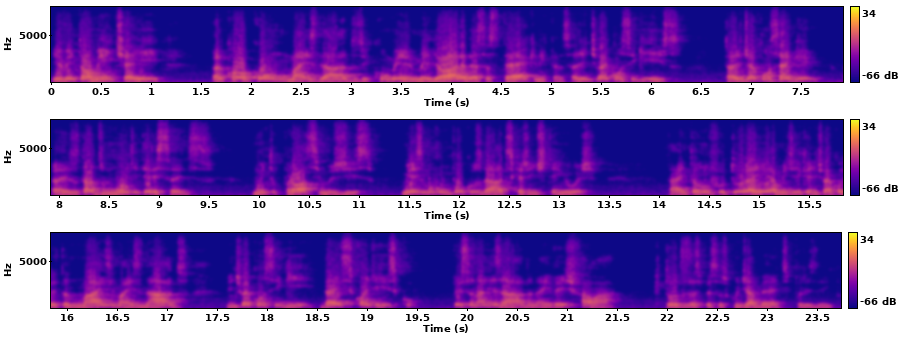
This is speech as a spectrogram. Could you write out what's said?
E eventualmente aí, uh, com, com mais dados e com melhora dessas técnicas, a gente vai conseguir isso. Tá? A gente já consegue resultados muito interessantes, muito próximos disso, mesmo com poucos dados que a gente tem hoje. Tá? Então, no futuro, aí, à medida que a gente vai coletando mais e mais dados, a gente vai conseguir dar esse código de risco personalizado, né? Em vez de falar que todas as pessoas com diabetes, por exemplo.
